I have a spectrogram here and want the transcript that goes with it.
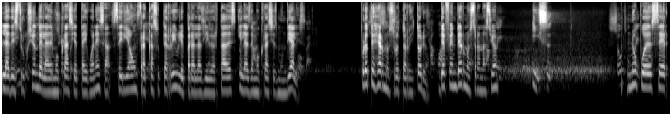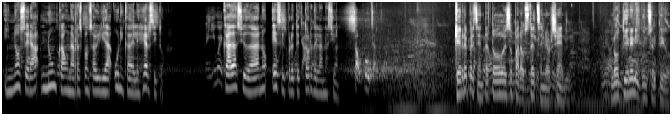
La destrucción de la democracia taiwanesa sería un fracaso terrible para las libertades y las democracias mundiales. Proteger nuestro territorio, defender nuestra nación, no puede ser y no será nunca una responsabilidad única del ejército. Cada ciudadano es el protector de la nación. ¿Qué representa todo eso para usted, señor Shen? No tiene ningún sentido.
